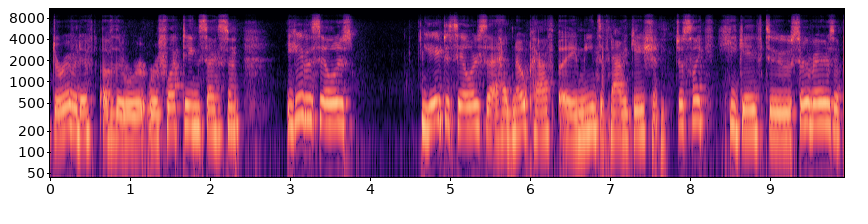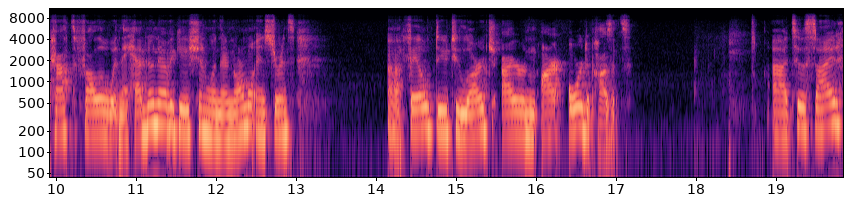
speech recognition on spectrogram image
derivative of the re- reflecting sextant, he gave the sailors he gave to sailors that had no path a means of navigation, just like he gave to surveyors a path to follow when they had no navigation when their normal instruments uh, failed due to large iron ore deposits. Uh, to the side,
